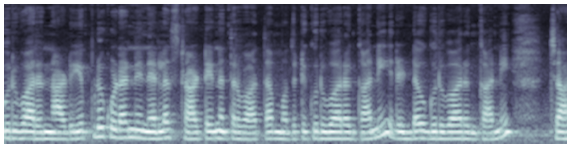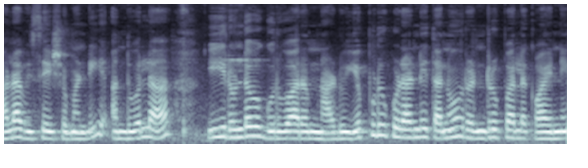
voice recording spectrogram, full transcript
గురువారం నాడు. ఎప్పుడు కూడా నేను నెల స్టార్ట్ అయిన తర్వాత మొదటి గురువారం కానీ రెండవ గురువారం కానీ చాలా విశేషం అండి. అందువల్ల ఈ రెండవ గురువారం నాడు ఎప్పుడు కూడా అండి తను రెండు రూపాయల కాయిన్ని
